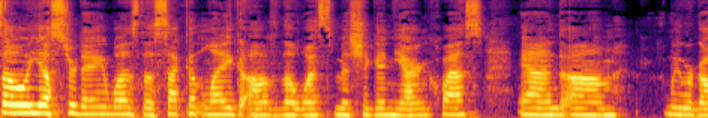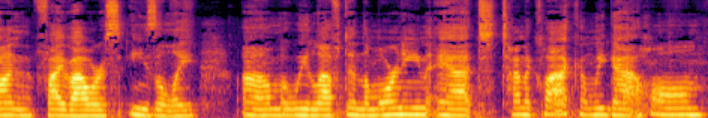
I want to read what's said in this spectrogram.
So yesterday was the second leg of the West Michigan Yarn Quest, and um, we were gone five hours easily. Um, we left in the morning at 10 o'clock and we got home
